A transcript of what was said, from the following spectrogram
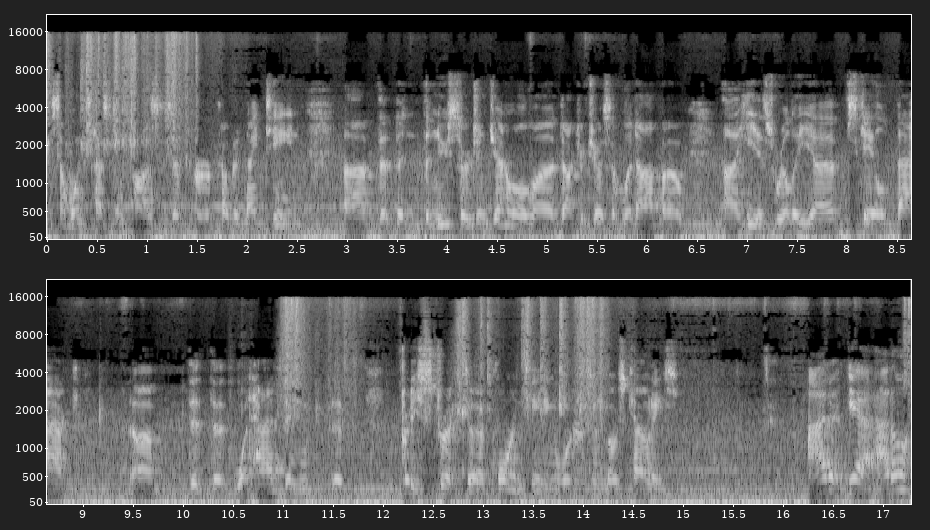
someone testing positive for COVID 19. Uh, the, the, the, new Surgeon General, uh, Dr. Joseph Ladapo, he has really scaled back the, the, what had been pretty strict uh, quarantining orders in most counties. I, yeah, I don't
